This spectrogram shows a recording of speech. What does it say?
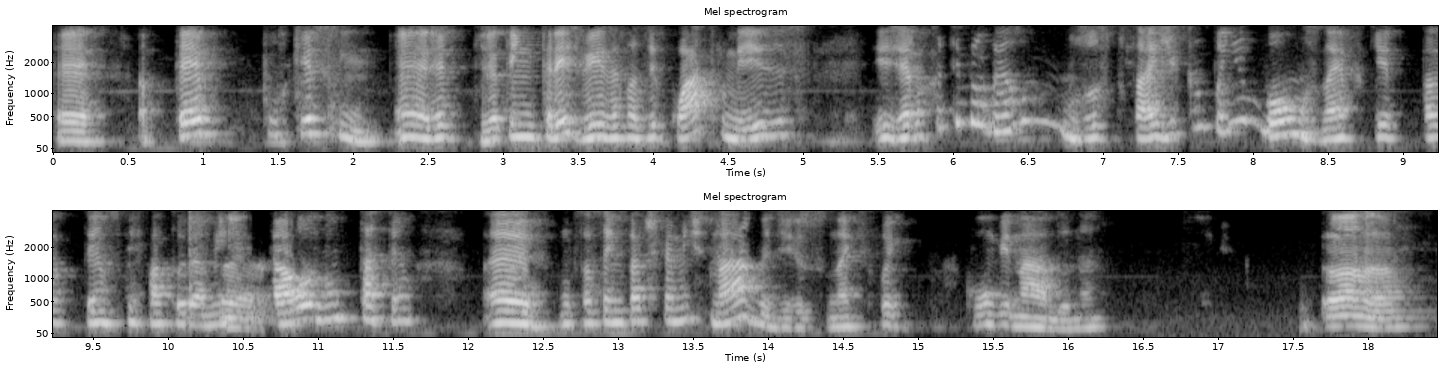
É, até porque assim, é, já, já tem três meses, vai fazer quatro meses, e já vai ter pelo menos uns hospitais de campanha bons, né? Porque tá tendo superfaturamento é. e tal, não tá tendo. É, não tá saindo praticamente nada disso, né? Que foi combinado, né? Aham. Uhum.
